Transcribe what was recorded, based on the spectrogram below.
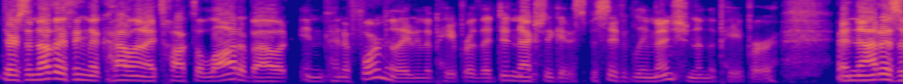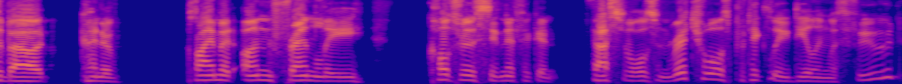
There's another thing that Kyle and I talked a lot about in kind of formulating the paper that didn't actually get specifically mentioned in the paper. And that is about kind of climate unfriendly, culturally significant festivals and rituals, particularly dealing with food,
